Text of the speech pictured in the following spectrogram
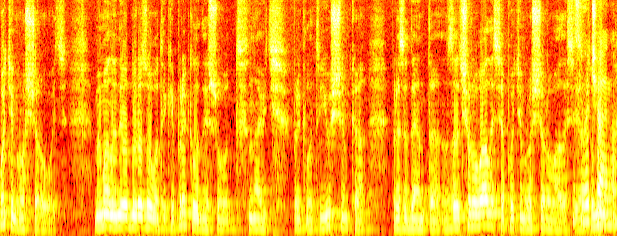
потім розчаровуються. Ми мали неодноразово такі приклади, що от навіть приклад Ющенка, президента, зачарувалися, потім розчарувалися. Я тому,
